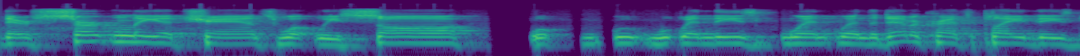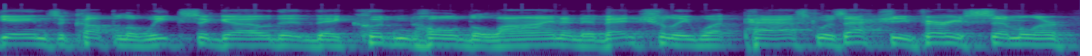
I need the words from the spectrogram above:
There's certainly a chance. What we saw when these when when the Democrats played these games a couple of weeks ago, that they couldn't hold the line, and eventually what passed was actually very similar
